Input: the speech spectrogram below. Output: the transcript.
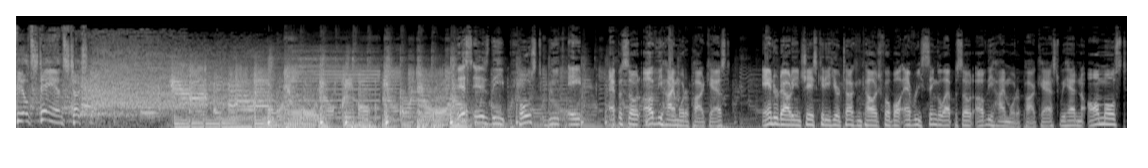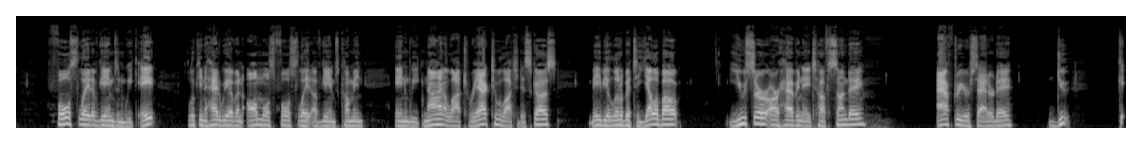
field stands. Touchdown. This is the post week eight episode of the High Motor Podcast. Andrew Dowdy and Chase Kitty here talking college football every single episode of the High Motor Podcast. We had an almost full slate of games in week eight. Looking ahead, we have an almost full slate of games coming in week nine. A lot to react to, a lot to discuss, maybe a little bit to yell about. You, sir, are having a tough Sunday after your Saturday. Do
